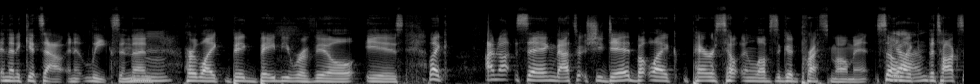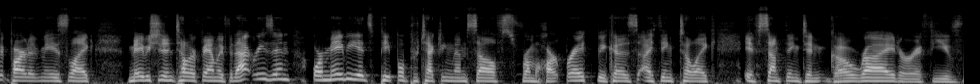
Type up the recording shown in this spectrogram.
and then it gets out and it leaks, and Mm-hmm. then her like big baby reveal is like. I'm not saying that's what she did, but like Paris Hilton loves a good press moment. So Yeah. like the toxic part of me is like maybe she didn't tell her family for that reason, or maybe it's people protecting themselves from heartbreak because I think to like if something didn't go right or if you've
